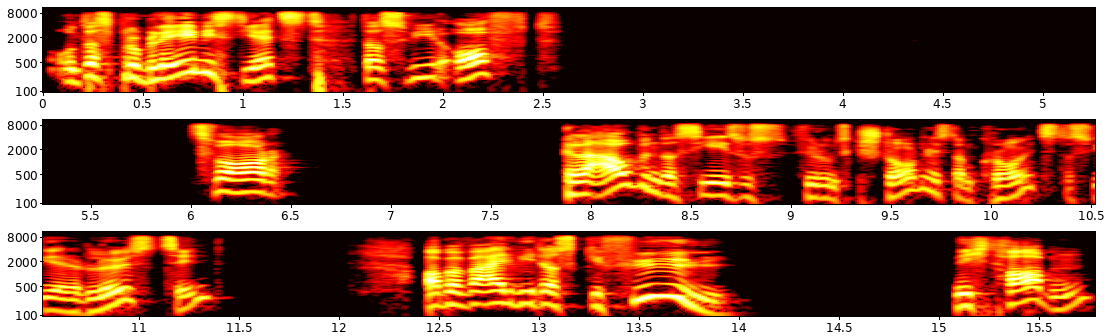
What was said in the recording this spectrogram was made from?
Und das Problem ist jetzt, dass wir oft zwar glauben, dass Jesus für uns gestorben ist am Kreuz, dass wir erlöst sind, aber weil wir das Gefühl nicht haben,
